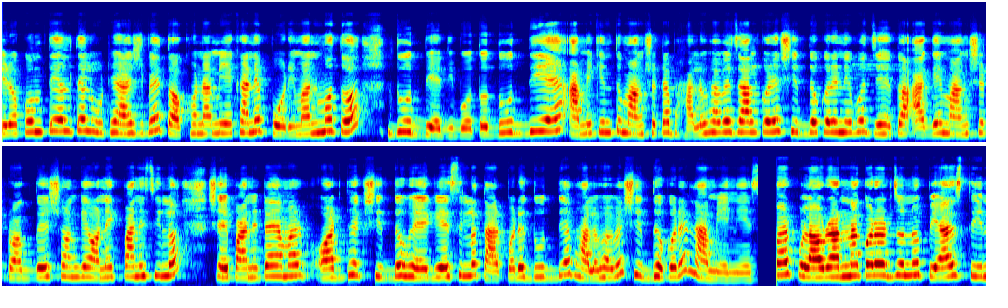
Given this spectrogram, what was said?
এরকম তেল তেল উঠে আসবে, তখন আমি এখানে পরিমাণ মতো দুধ দিয়ে দিব। তো দুধ দিয়ে আমি কিন্তু মাংসটা ভালোভাবে জাল করে সিদ্ধ করে নেব। যেহেতু আগে মাংসে টক দইয়ের সঙ্গে অনেক পানি ছিল, সেই পানিটাই আমার অর্ধেক সিদ্ধ হয়ে গিয়েছিল, তারপরে দুধ দিয়ে ভালোভাবে সিদ্ধ করে নামিয়ে নিয়েছি। এবার পোলাও রান্না করার জন্য পেঁয়াজ তিন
